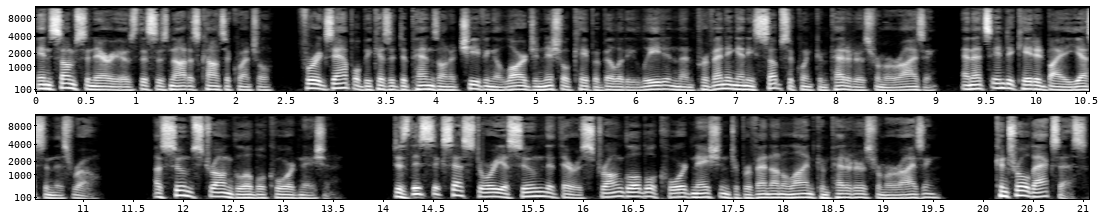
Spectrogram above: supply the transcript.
In some scenarios, this is not as consequential, for example, because it depends on achieving a large initial capability lead and then preventing any subsequent competitors from arising, and that's indicated by a yes in this row. Assume strong global coordination. Does this success story assume that there is strong global coordination to prevent unaligned competitors from arising? Controlled access.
